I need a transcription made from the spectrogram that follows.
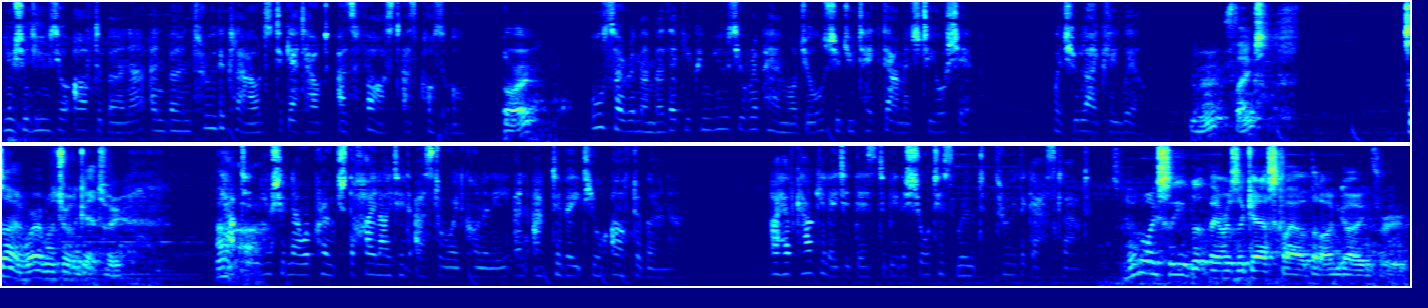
you should use your afterburner and burn through the clouds to get out as fast as possible. All right. Also remember that you can use your repair module should you take damage to your ship, which you likely will. All right. Thanks. So where am I trying to get to? Captain, Ah, you should now approach the highlighted asteroid colony and activate your afterburner. I have calculated this to be the shortest route through the gas cloud. so how do I see that there is a gas cloud that I'm going through?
